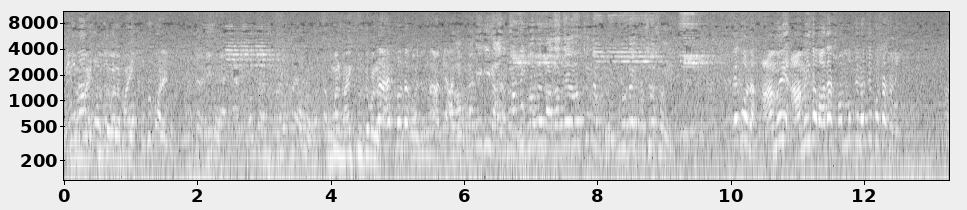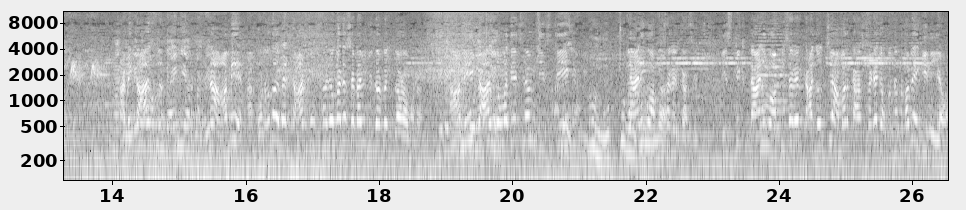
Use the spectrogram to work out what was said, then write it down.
মিনিমাম মাইক তুলতে করেনি। তোমার মাইক তুলতে বলো। না আমি আপনাকে কি রাজনৈতিকভাবে বাধা দেওয়া হচ্ছে না পুরোটাই প্রশাসনিক? দেখুন আমি আমি তো বাধার সম্মুখীন হচ্ছি প্রশাসনিক। আমি কাজ- না আমি ওটা তো এবার কার কোথায় কাটে সেটা আমি বিতর্কে দাঁড়াবো না। আমি কাজ জমা দিয়েছিলাম ডিস্ট্রিক্ট প্ল্যানিং অফিসারের কাছে। ডিস্ট্রিক্ট প্ল্যানিং অফিসারের কাজ হচ্ছে আমার কাজটাকে যথাযথভাবে এগিয়ে নিয়ে যাওয়া।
